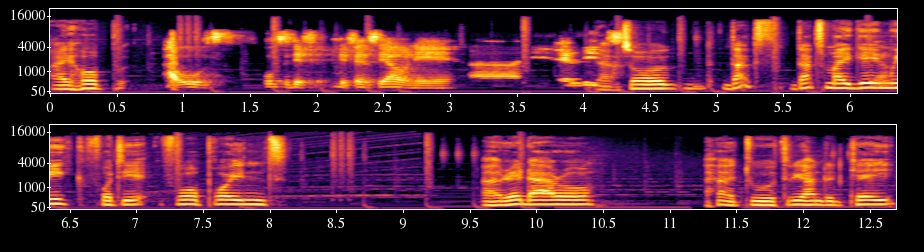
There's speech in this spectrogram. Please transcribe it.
i hope uh, Wolves- Wolves def- defense yao ni uh, ni elite. Yeah. so that's that's my game Yeah. week 44 points uh, red arrow uh, to 300k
